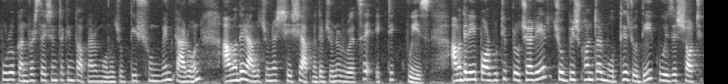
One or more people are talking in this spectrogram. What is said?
পুরো কনভারসেশনটা কিন্তু আপনারা মনোযোগ দিয়ে শুনবেন কারণ আমাদের আলোচনার শেষে আপনাদের জন্য রয়েছে একটি কুইজ আমাদের এই পর্বটি প্রচারের চব্বিশ ঘণ্টার মধ্যে যদি কুইজের সঠিক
